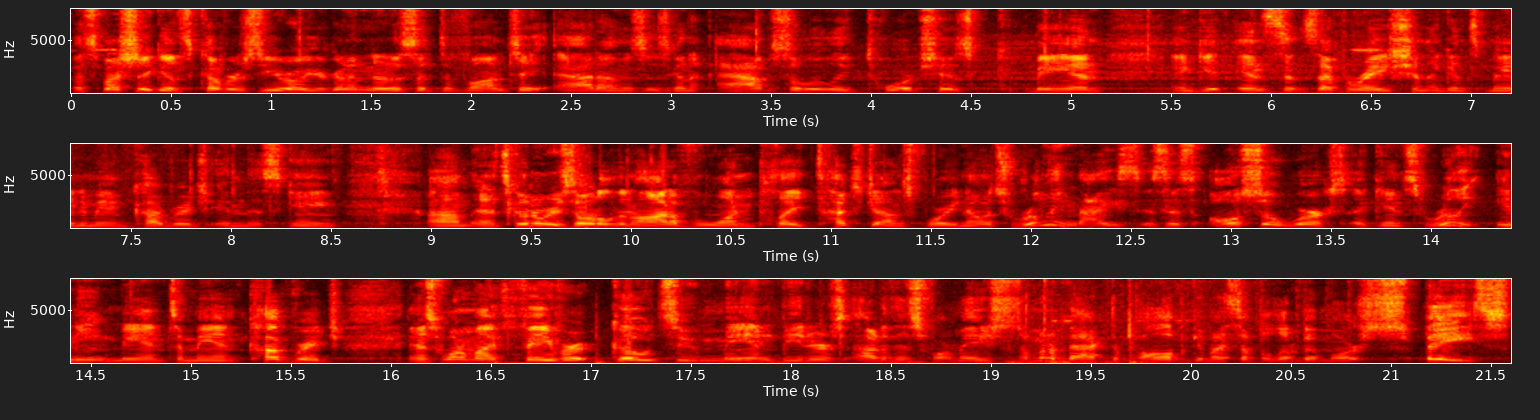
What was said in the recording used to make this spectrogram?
especially against cover zero. You're going to notice that Davante Adams is going to absolutely torch his man and get instant separation against man-to-man -man coverage in this game. Um, and it's going to result in a lot of one-play touchdowns for you. Now, what's really nice is this also works against really any man-to-man -man coverage, and it's one of my favorite go-to man beaters out of this formation. So I'm going to back the ball up give myself a little bit more space.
